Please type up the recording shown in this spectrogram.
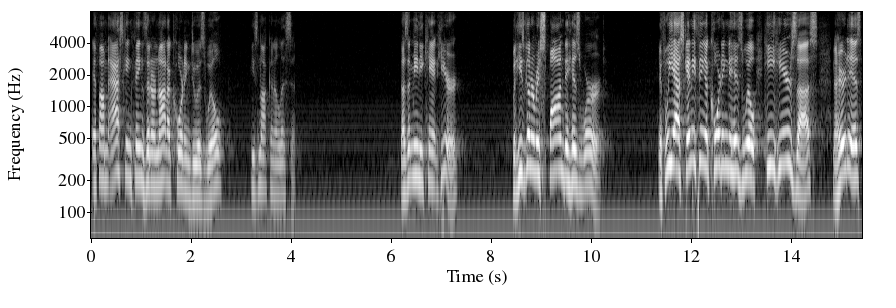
if I'm asking things that are not according to His will, He's not going to listen. Doesn't mean He can't hear, but He's going to respond to His word. If we ask anything according to His will, He hears us. Now, here it is.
